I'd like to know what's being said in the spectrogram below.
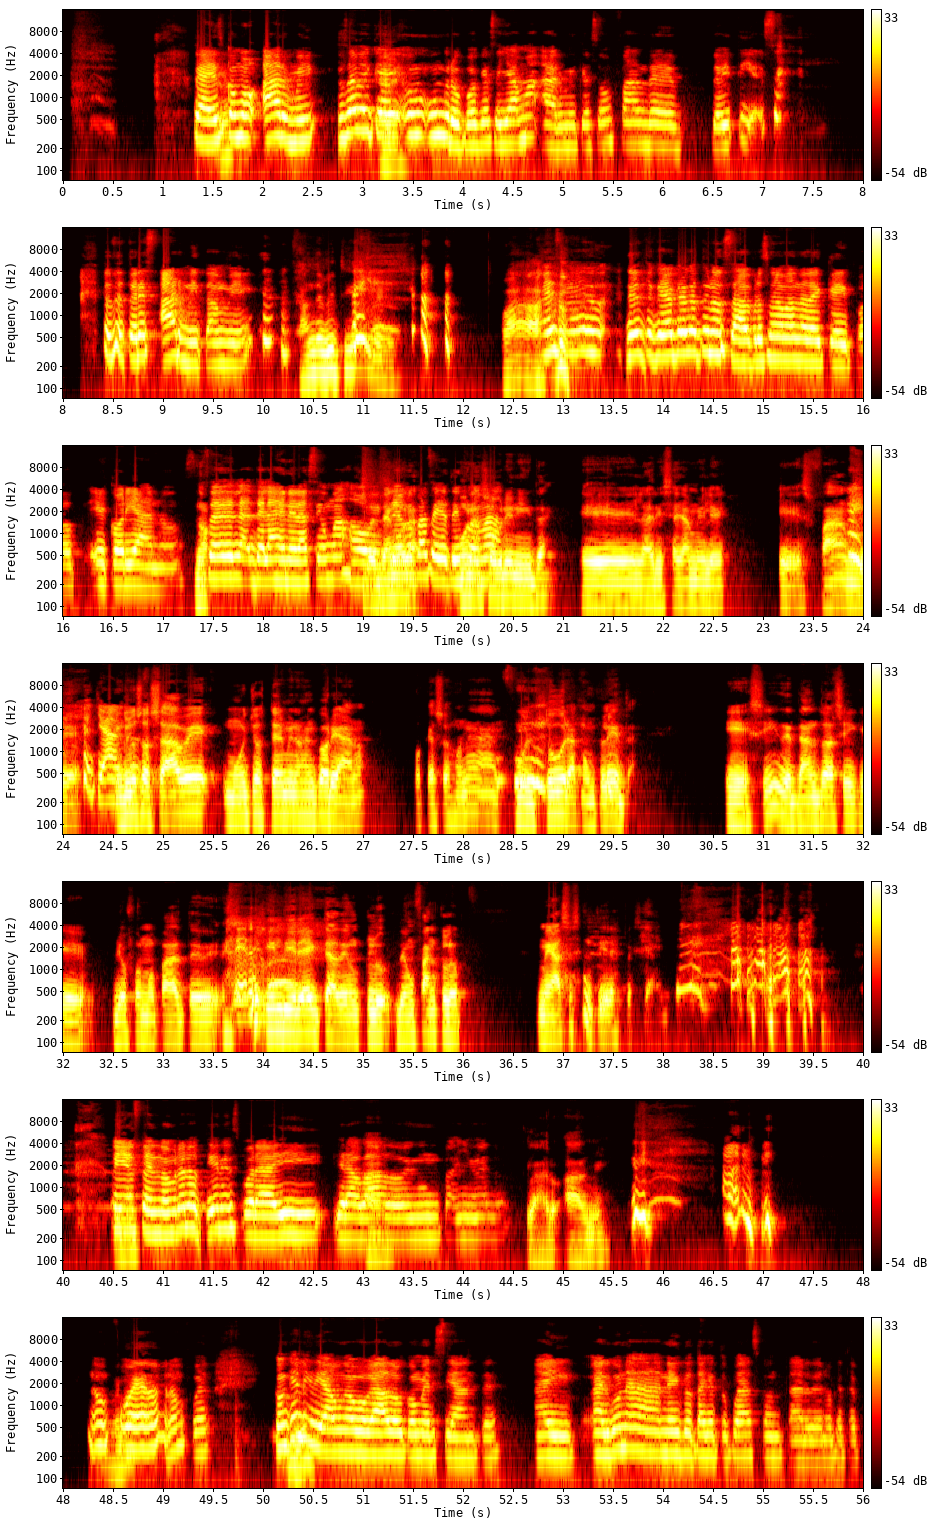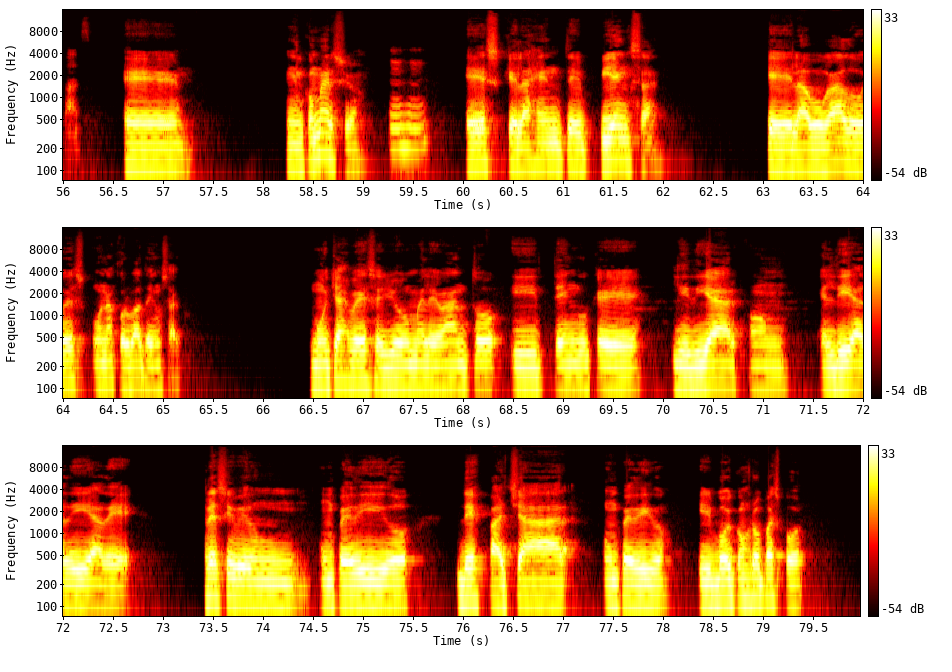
O sea, es como ARMY. Tú sabes que hay Eh. un, un grupo que se llama ARMY, que son fan de, de BTS. Entonces tú eres ARMY también. Fan de BTS. Wow. Es- es- yo, creo que tú no sabes, pero es una banda de K-pop eh, coreano. No. Entonces, de la, de la generación más joven. Yo tengo una- pasa yo estoy una sobrinita, eh, Larisa Yamile, que es fan de, no. incluso sabe muchos términos en coreano, porque eso es una cultura completa. Y sí, de tanto así que yo formo parte de- indirecta de un club, de un fan club, me hace sentir especial. Y hasta el nombre lo tienes por ahí grabado en un pañuelo. Claro, Army. Army. No Bueno. puedo, no puedo. ¿Con qué lidia un abogado comerciante? ¿Hay alguna anécdota que tú puedas contar de lo que te pasa? Eh, en el comercio es que la gente piensa que el abogado es una corbata y un saco. Muchas veces yo me levanto y tengo que lidiar con el día a día de recibir un, un pedido, despachar un pedido y voy con ropa sport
